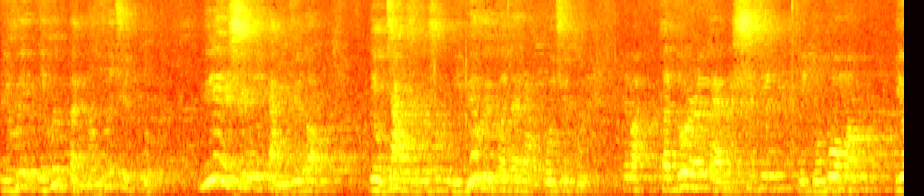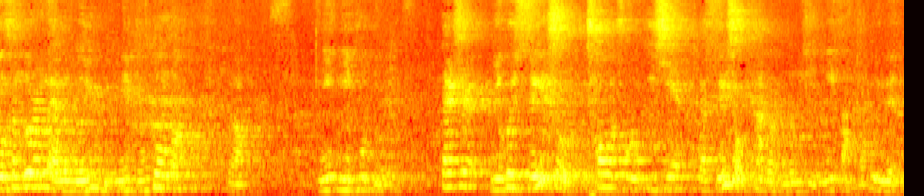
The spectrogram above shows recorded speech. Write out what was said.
你会你会本能的去读，越是你感觉到有价值的书，你越会搁在那儿不去读，对吧？很多人买了《诗经》，你读过吗？有很多人买了《论语》，你读过吗？是吧？你你不读，但是你会随手抄出一些随手看到的东西，你反而会阅读。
